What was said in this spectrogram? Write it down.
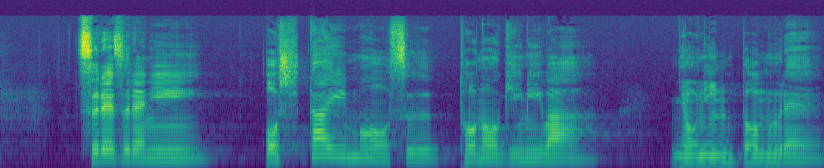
「つれづれに押したい申す殿君は女人と群れ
